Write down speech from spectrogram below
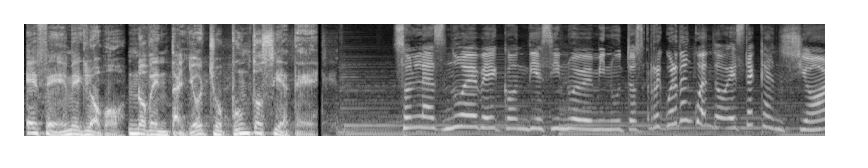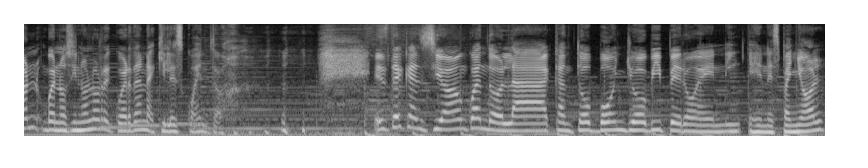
FM Globo 98.7. Son las 9 con 19 minutos. ¿Recuerdan cuando esta canción, bueno, si no lo recuerdan, aquí les cuento. Esta canción cuando la cantó Bon Jovi, pero en, en español,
